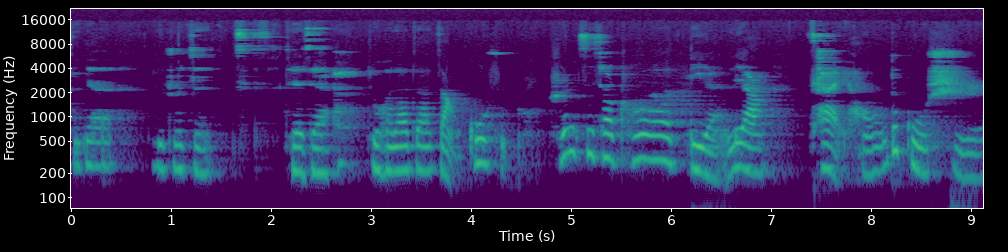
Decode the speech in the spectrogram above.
今天荔枝姐姐姐就和大家讲故事：神奇校车点亮彩虹的故事。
